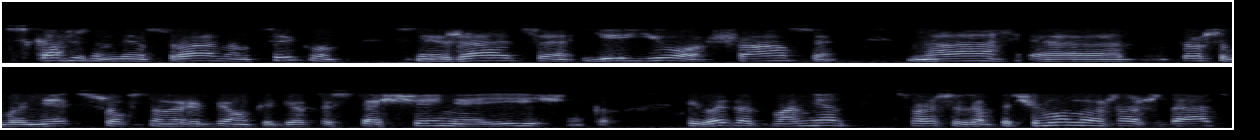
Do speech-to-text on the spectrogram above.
с каждым менструальным циклом снижаются ее шансы на э, то, чтобы иметь собственного ребенка. Идет истощение яичников. И в этот момент спрашивают, а почему нужно ждать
